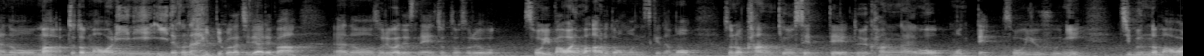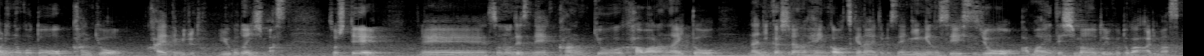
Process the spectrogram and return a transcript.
あのまあちょっと周りに言いたくないっていう形であればあのそれはですねちょっとそれをそういう場合もあると思うんですけどもその環境設定という考えを持ってそういうふうに自分の周りのことを環境を変えてみるということにします。そして、えー、そのですね環境が変わらないと何かしらの変化をつけないとですね人間の性質上甘えてしまうということがあります。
